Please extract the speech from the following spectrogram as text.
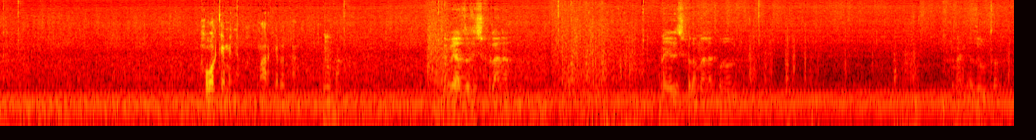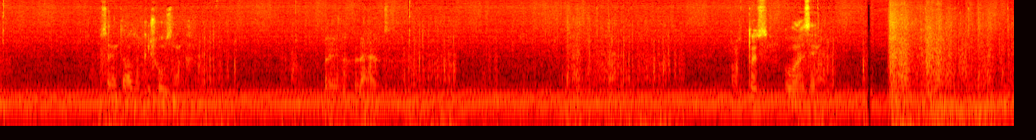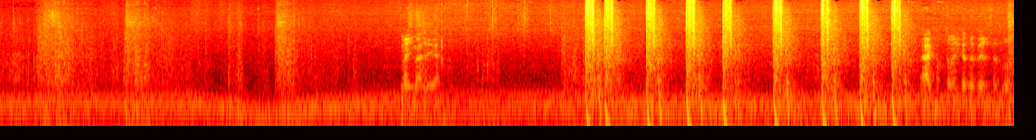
Hova kell menjek? Markeretben? Uh-huh. Te vigyázz az iskolánál. Menj az iskola mellett valahol. Menj az úton. Szerintem azok is húznak. Fejének lehet. Ott az UAZ. Menj melléje. Elkaptam egyiket, mert vérzett volt.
